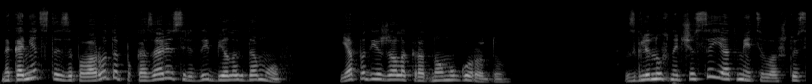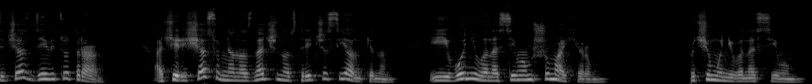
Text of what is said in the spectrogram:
Наконец-то из-за поворота показались ряды белых домов. Я подъезжала к родному городу. Взглянув на часы, я отметила, что сейчас девять утра, а через час у меня назначена встреча с Янкиным и его невыносимым Шумахером. Почему невыносимым?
